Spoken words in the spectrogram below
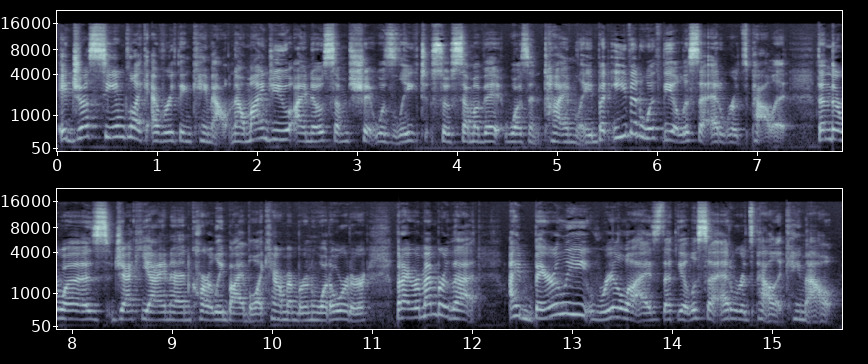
it just seemed like everything came out. Now, mind you, I know some shit was leaked, so some of it wasn't timely, but even with the Alyssa Edwards palette, then there was Jackie Aina and Carli Bybel, I can't remember in what order, but I remember that I barely realized that the Alyssa Edwards palette came out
